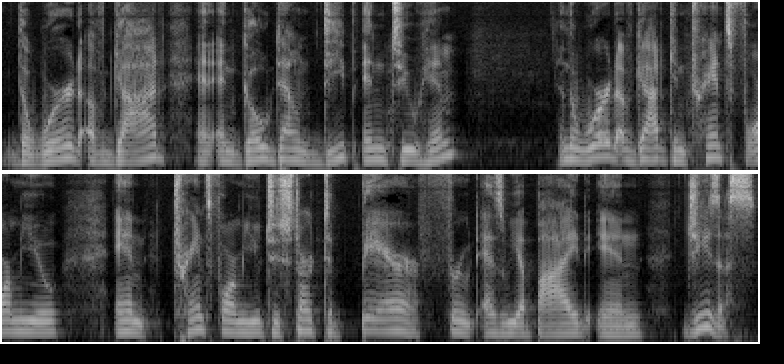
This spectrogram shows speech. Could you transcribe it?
the Word of God and, and go down deep into Him? And the Word of God can transform you and transform you to start to bear fruit as we abide in Jesus.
